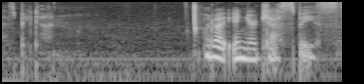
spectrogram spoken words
has begun. What about in your chest space?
